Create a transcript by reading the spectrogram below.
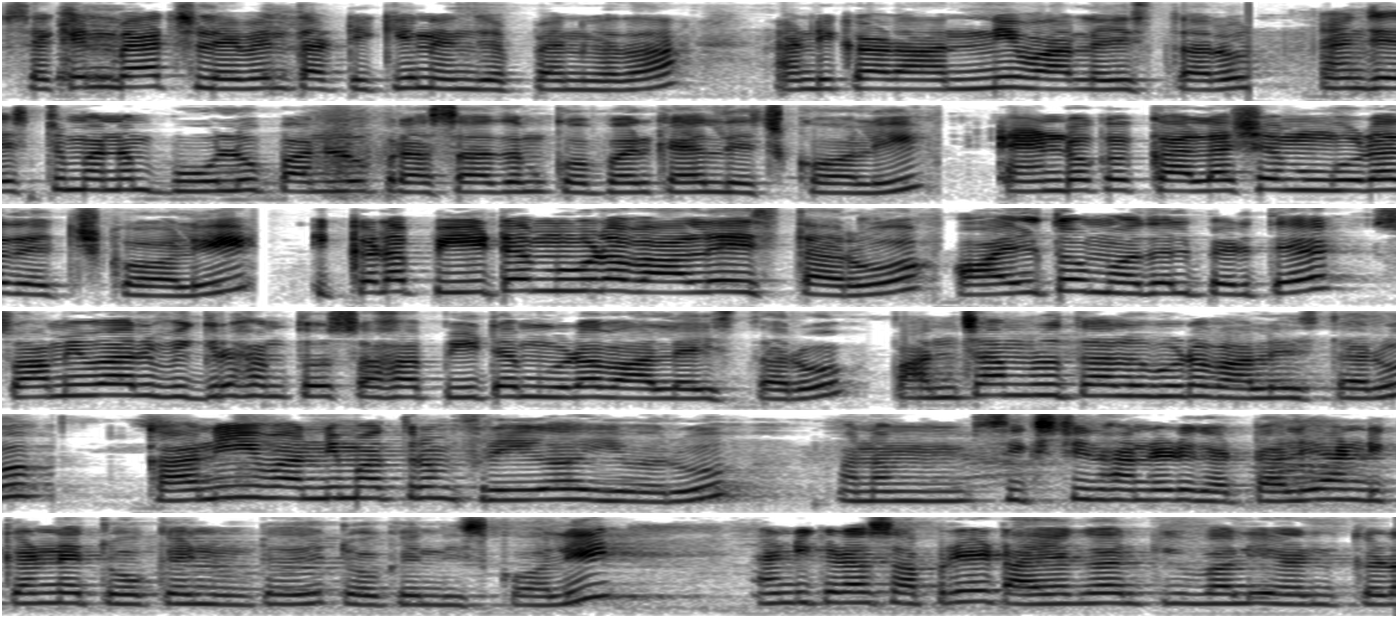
సెకండ్ బ్యాచ్ లెవెన్ థర్టీకి నేను చెప్పాను కదా అండ్ ఇక్కడ అన్నీ వాళ్ళే ఇస్తారు. అండ్ జస్ట్ మనం పూలు పండ్లు ప్రసాదం కొబ్బరికాయలు తెచ్చుకోవాలి. అండ్ ఒక కలశం కూడా తెచ్చుకోవాలి. ఇక్కడ పీఠం కూడా వాళ్ళే ఇస్తారు. ఆయిల్తో మొదలు పెడితే స్వామివారి విగ్రహంతో సహా పీఠం కూడా వాళ్ళే ఇస్తారు. పంచామృతాలు కూడా వాళ్ళే ఇస్తారు. కానీ ఇవన్నీ మాత్రం ఫ్రీగా ఇవ్వరు. మనం సిక్స్టీన్ హండ్రెడ్ కట్టాలి. అండ్ ఇక్కడనే టోకెన్ ఉంటుంది. టోకెన్ తీసుకోవాలి. అండ్ ఇక్కడ సపరేట్ అయ్యగారికి ఇవ్వాలి. అండ్ ఇక్కడ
